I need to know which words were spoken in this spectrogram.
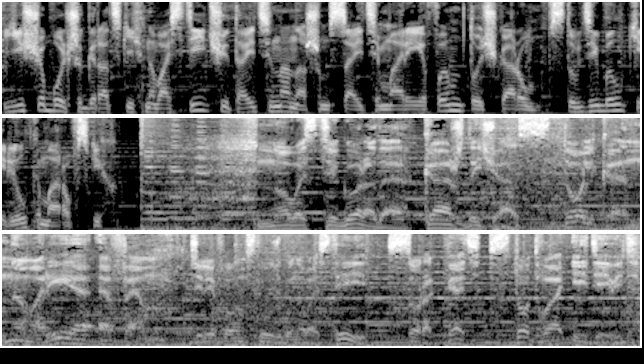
Еще больше городских новостей читайте на нашем сайте mariafm.ru. В студии был Кирилл Комаровских. Новости города. Каждый час. Только на Мария-ФМ. Телефон службы новостей 45 102 и 9.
